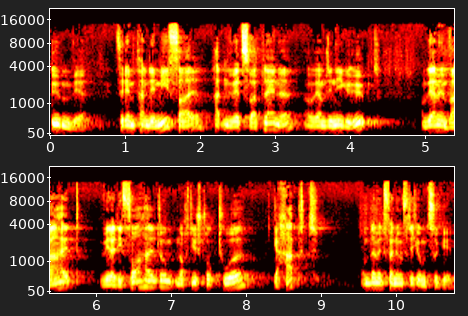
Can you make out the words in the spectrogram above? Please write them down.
üben wir. Für den Pandemiefall hatten wir zwar Pläne, aber wir haben sie nie geübt. Und wir haben in Wahrheit weder die Vorhaltung noch die Struktur gehabt, um damit vernünftig umzugehen.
